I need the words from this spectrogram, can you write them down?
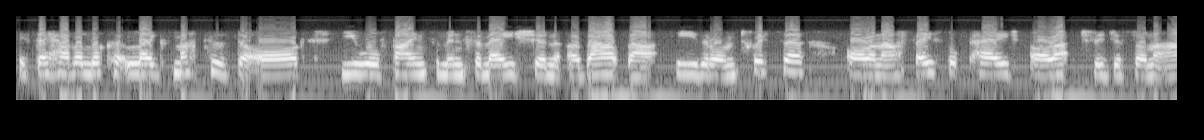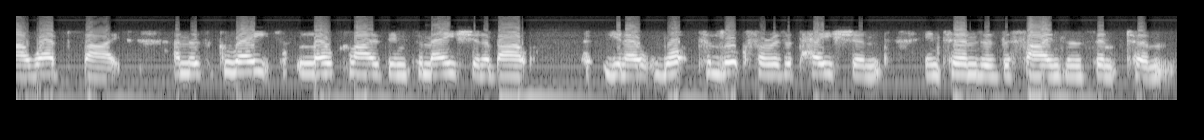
if they have a look at legsmatters.org, you will find some information about that either on Twitter or on our Facebook page or actually just on our website. and there's great localized information about you know what to look for as a patient in terms of the signs and symptoms.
